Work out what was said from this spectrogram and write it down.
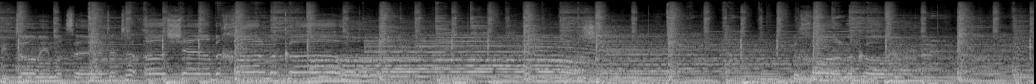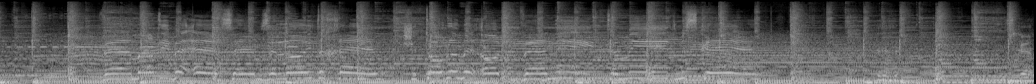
פתאום היא מוצאת את האושר בכל מקום. בכל מקום. ואמרתי בעצם זה לא ייתכן שטוב לה מאוד ואני תמיד מסכן. מסכן.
